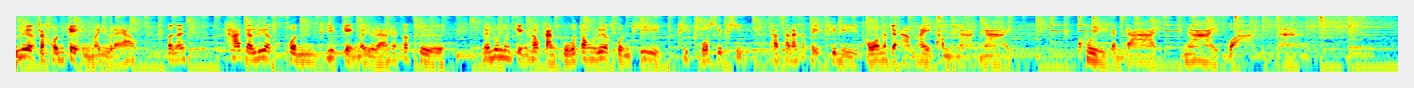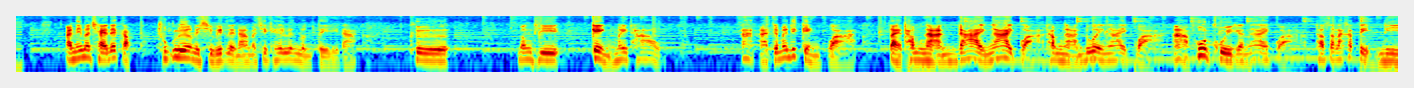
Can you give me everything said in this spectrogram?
เลือกแต่คนเก่งมาอยู่แล้ว เพราะฉะนั้นถ้าจะเลือกคนที่เก่งมาอยู่แล้วเนี่ยก็คือ ในเมื่อมึงเก่งเท่ากันกูก็ต้องเลือกคนที่ที่โพสิทีฟทัศนคติที่ดี เพราะว่ามันจะทำให้ทำงานง่าย คุยกันได้ง่ายกว่านะฮะอันนี้มันใช้ได้กับทุกเรื่องในชีวิตเลยนะ ไม่ใช่แค่เรื่องดนตรีนะ คือบางทีเก่งไม่เท่า อาจจะไม่ได้เก่งกว่า แต่ทำงานได้ง่ายกว่า ทำงานด้วยง่ายกว่าพูดคุยกันง่ายกว่า ทัศนคติดี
